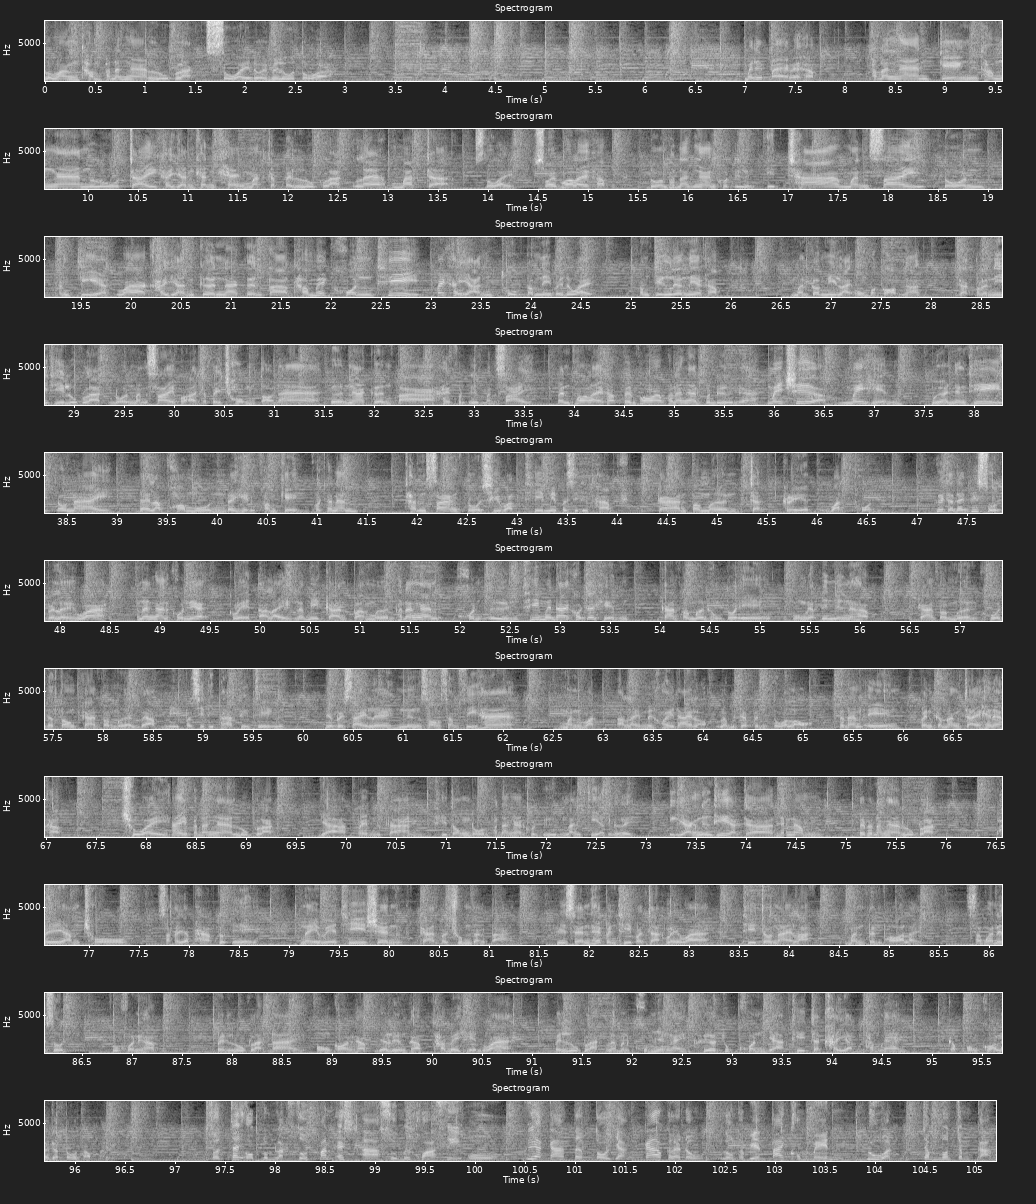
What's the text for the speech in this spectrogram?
ระวังทำพนักงานลูกรักซวยโดยไม่รู้ตัว ไม่ได้แปลกเลยครับ พนักงานเก่งทำงานรู้ใจขยันขันแข็งมักจะเป็นลูกรัก และมักจะสวยสวยเพราะอะไรครับ โดนพนักงานคนอื่น อิจฉามันไส้ โดนรังเกียจว่าขยันเกินหน้าเกินตาทำให้คนที่ไม่ขยันถูกตำหนิไปด้วยความจริงเรื่องนี้ครับ มันก็มีหลายองค์ประกอบนะ จากกรณีที่ลูกรักโดนหมั่นไส้เพราะอาจจะไปชมต่อหน้า เกินหน้าเกินตาให้คนอื่นหมั่นไส้ เป็นเพราะอะไรครับ เป็นเพราะว่าพนักงานคนอื่นเนี่ยไม่เชื่อไม่เห็นเหมือนอย่างที่เจ้านายได้รับข้อมูลได้เห็นความเก่ง เพราะฉะนั้นท่านสร้างตัวชี้วัดที่มีประสิทธิภาพ การประเมินจัดเกรดวัดผล เพื่อจะได้พิสูจน์ไปเลยว่า พนักงานคนนี้เกรดอะไร และมีการประเมินพนักงานคนอื่นที่ไม่ได้เขาจะเห็นการประเมินของตัวเองวงเล็บนิดนึงนะครับ การประเมินควรจะต้องการประเมินแบบมีประสิทธิภาพจริงๆ อย่าไปใส่เลย 1 2 3 4 5 มันวัดอะไรไม่ค่อยได้หรอก แล้วมันจะเป็นตัวหลอกฉะนั้นเองเป็นกำลังใจให้นะครับ ช่วยให้พนักงานลูกรัก อย่าเป็นการที่ต้องโดนพนักงานคนอื่นรังเกียจเลย อีกอย่างหนึ่งที่อยากจะแนะนำให้พนักงานลูกรัก พยายามโชว์ศักยภาพตัวเอง ในเวทีเช่น การประชุมต่างๆพรีเซนต์ให้เป็นที่ประจักษ์เลยว่าที่เจ้านายรักมันเป็นเพราะอะไร สำคัญที่สุดทุกคนครับเป็นลูกรักได้ องค์กรครับอย่าลืมครับทำให้เห็นว่าเป็นลูกรักแล้วมันคุ้มยังไง เพื่อทุกคนอยากที่จะขยันทำงานกับองค์กรและจะโตต่อไป สนใจอบรมหลักสูตรปั้น HR สู่มือขวา CEO เพื่อการเติบโตอย่างก้าวกระโดดลงทะเบียนใต้คอมเมนต์ด่วนจำนวนจำกัด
